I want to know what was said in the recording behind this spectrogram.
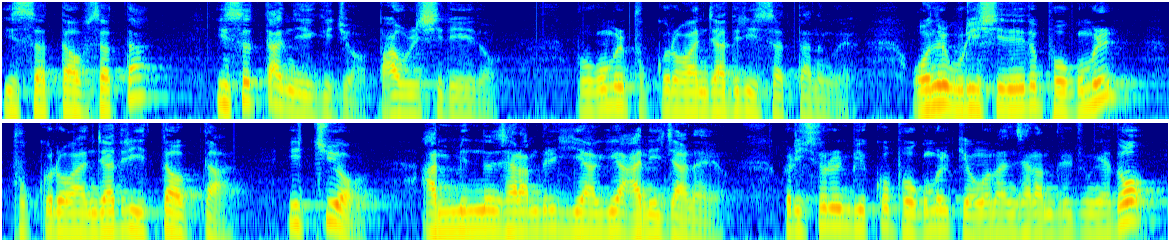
있었다 없었다? 있었다는 얘기죠. 바울 시대에도 복음을 부끄러워한 자들이 있었다는 거예요. 오늘 우리 시대에도 복음을 부끄러워한 자들이 있다 없다? 있지요. 안 믿는 사람들 이야기 아니잖아요. 그리스도를 믿고 복음을 경험한 사람들 중에도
